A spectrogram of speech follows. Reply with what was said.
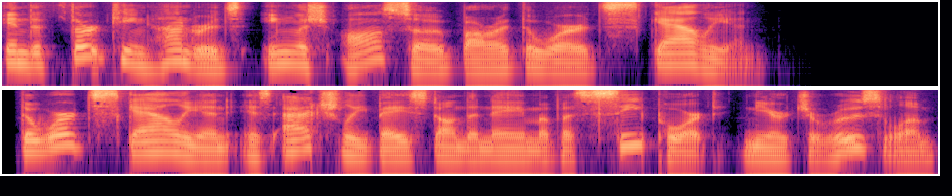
In the 1300s, English also borrowed the word scallion. The word scallion is actually based on the name of a seaport near Jerusalem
